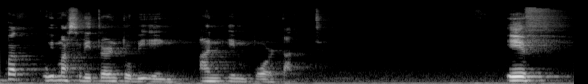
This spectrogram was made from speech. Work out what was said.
But we must return to being unimportant. If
